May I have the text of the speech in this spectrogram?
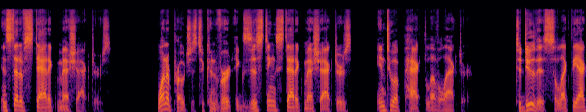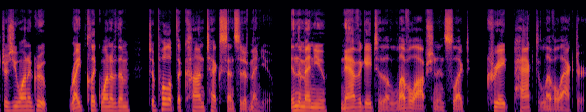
instead of static mesh actors. One approach is to convert existing static mesh actors into a packed level actor. To do this, select the actors you want to group, right-click one of them to pull up the context-sensitive menu. In the menu, navigate to the Level option and select Create Packed Level Actor.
